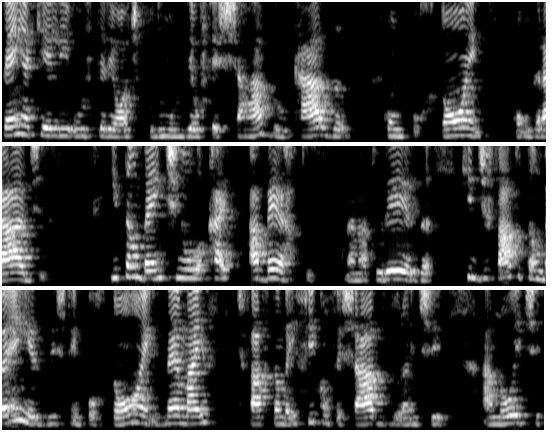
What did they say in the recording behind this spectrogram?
tem aquele o estereótipo do museu fechado, casas com portões, com grades, e também tinham locais abertos na natureza, que de fato também existem portões, né, mas de fato também ficam fechados durante a noite,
